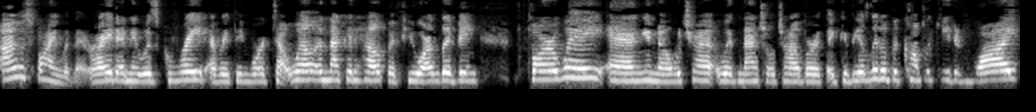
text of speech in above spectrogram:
I was fine with it, right? And it was great. Everything worked out well, and that could help if you are living far away and you know with with natural childbirth it could be a little bit complicated why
